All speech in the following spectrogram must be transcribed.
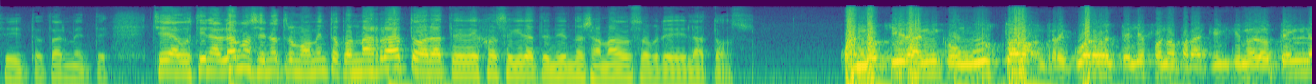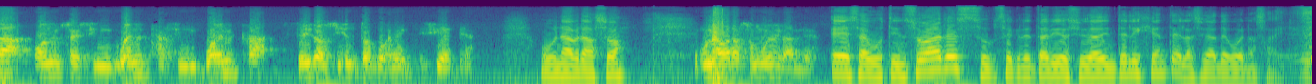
Sí, totalmente. Che, Agustín, hablamos en otro momento con más rato, ahora te dejo seguir atendiendo llamados sobre la tos. Cuando quiera, Nico, un gusto. Recuerdo el teléfono para quien que no lo tenga, 11 50 50 0147. Un abrazo. Un abrazo muy grande. Es Agustín Suárez, subsecretario de Ciudad Inteligente de la Ciudad de Buenos Aires.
